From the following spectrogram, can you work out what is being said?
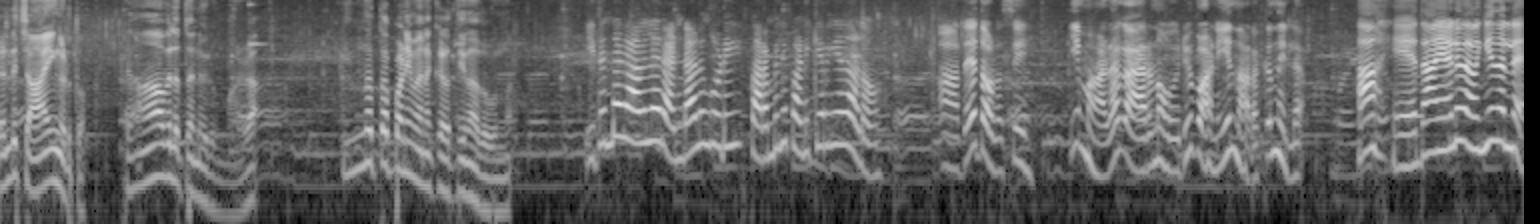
രണ്ട് ചായയും എടുത്തോ. രാവിലെ തന്നെ ഒരു മഴ. ഇന്നത്തെ പണി മെനക്കെടുത്തിന്നാ തോന്നുന്നു. ഇതെന്താ രാവിലെ രണ്ടാളും കൂടി പറമ്പിൽ പണിക്കിറങ്ങിയതാണോ? അതെ തുളസി ഈ മഴ കാരണം ഒരു പണിയും നടക്കുന്നില്ല. ആ ഏതായാലും ഇറങ്ങിയതല്ലേ.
